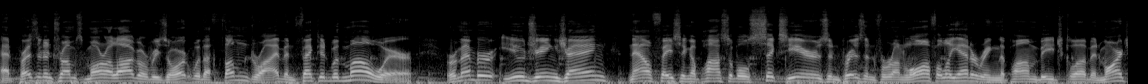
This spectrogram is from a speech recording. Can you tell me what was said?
at President Trump's Mar a Lago resort with a thumb drive infected with malware. Remember Yujing Zhang, now facing a possible six years in prison for unlawfully entering the Palm Beach Club in March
